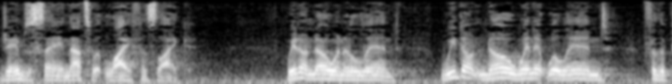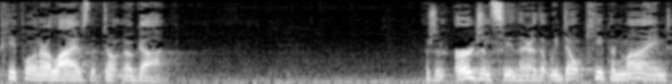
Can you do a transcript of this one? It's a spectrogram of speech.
James is saying that's what life is like. We don't know when it'll end. we don't know when it will end for the people in our lives that don't know God. There's an urgency there that we don't keep in mind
